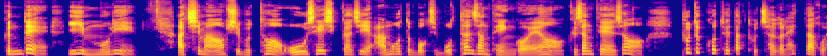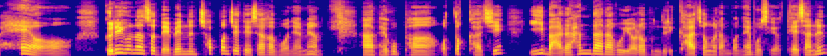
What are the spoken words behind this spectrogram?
근데 이 인물이 아침 9 시 부터 오후 3 시까지 아무것도 먹지 못한 상태인 거예요. 그 상태에서 푸드코트에 딱 도착을 했다고 해요. 그리고 나서 내뱉는 첫 번째 대사가 뭐냐면 "아 배고파. 어떡하지?" 이 말을 한다라고 여러분들이 가정을 한번 해 보세요. 대사는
